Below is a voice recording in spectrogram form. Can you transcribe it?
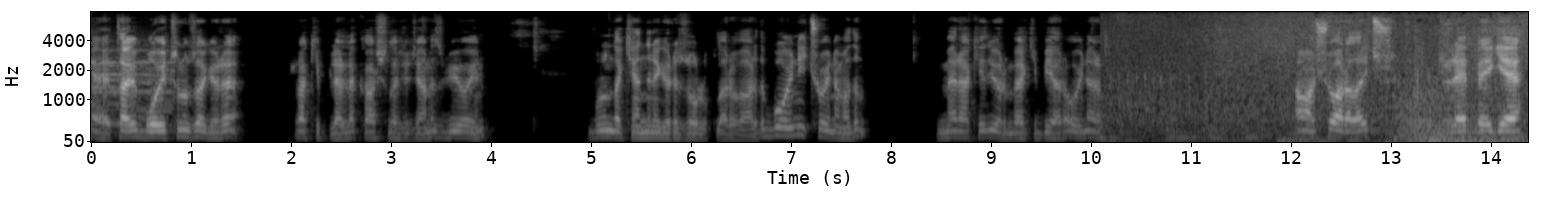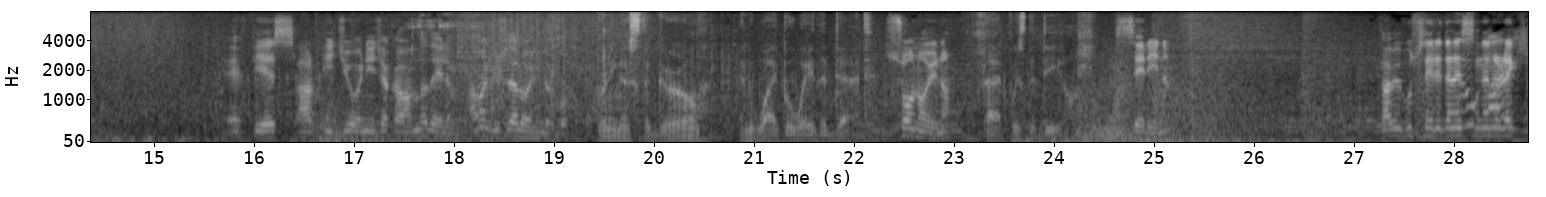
Evet tabi boyutunuza göre rakiplerle karşılaşacağınız bir oyun. Bunun da kendine göre zorlukları vardı. Bu oyunu hiç oynamadım. Merak ediyorum belki bir ara oynarım. Ama şu aralar hiç RPG, FPS, RPG oynayacak havamda değilim. Ama güzel oyundur bu. Bring us the girl and wipe away the debt. Son oyunu That was the deal. serinin. Tabi bu seriden esinlenerek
